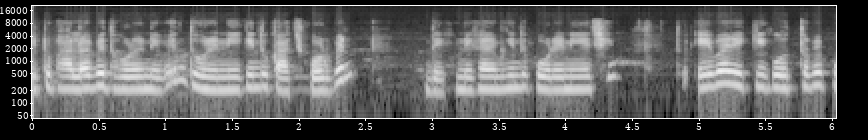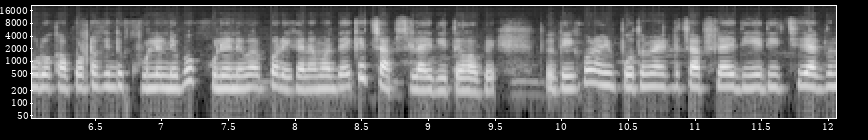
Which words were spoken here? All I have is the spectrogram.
একটু ভালোভাবে ধরে নেবেন, ধরে নিয়ে কিন্তু কাজ করবেন। দেখুন, এখানে আমি কিন্তু করে নিয়েছি। তো এবারে কী করতে হবে? পুরো কাপড়টা কিন্তু খুলে নেব। খুলে নেবার পর এখানে আমাদেরকে চাপ সেলাই দিতে হবে। তো দেখুন, আমি প্রথমে একটা চাপ সেলাই দিয়ে দিচ্ছি একদম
